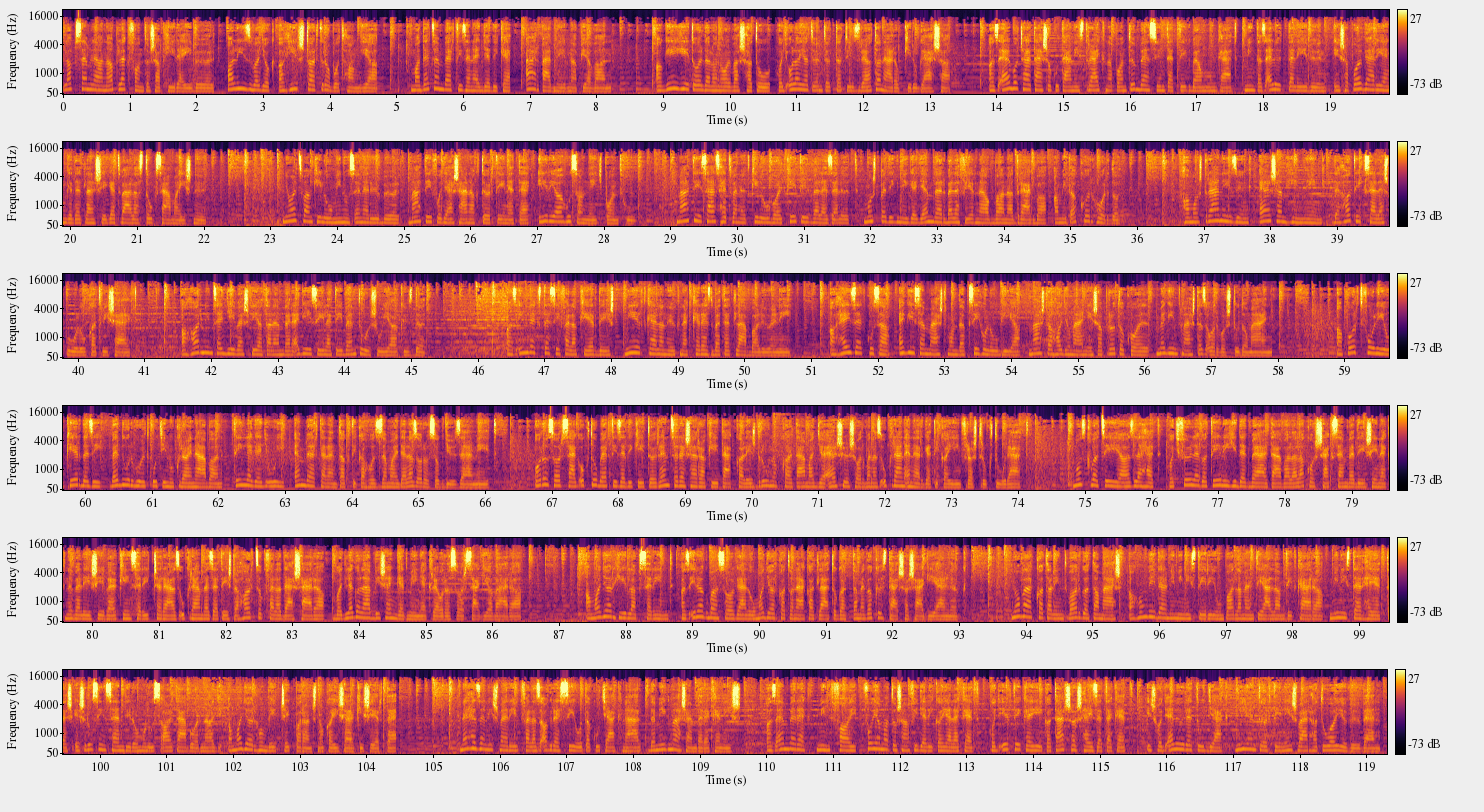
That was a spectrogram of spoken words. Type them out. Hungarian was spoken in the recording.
lapszemle a nap legfontosabb híreiből. Alíz vagyok, a hírstart robot hangja. Ma december 11-e, Árpád névnapja van. A G7 oldalon olvasható, hogy olajat öntött a tűzre a tanárok kirugása. Az elbocsátások utáni sztrájknapon többen szüntették be a munkát, mint az előtte lévőn, és a polgári engedetlenséget választók száma is nőtt. 80 kg mínusz önerőből, Máté fogyásának története, írja a 24.hu. Máté 175 kg volt két évvel ezelőtt, most pedig még egy ember beleférne abba a nadrágba, amit akkor hordott. Ha most ránézünk, el sem hinnénk, de 6 XL-es pólókat viselt. A 31 éves fiatalember egész életében túlsúlyjal küzdött. Az Index teszi fel a kérdést, miért kell a nőknek keresztbetett lábbal ülni. A helyzet kusza, egészen mást mond a pszichológia, mást a hagyomány és a protokoll, megint mást az orvostudomány. A portfólió kérdezi, bedurvult Putyin Ukrajnában, tényleg egy új, embertelen taktika hozza majd el az oroszok győzelmét. Oroszország október 10-től rendszeresen rakétákkal és drónokkal támadja elsősorban az ukrán energetikai infrastruktúrát. Moszkva célja az lehet, hogy főleg a téli hidegbeálltával a lakosság szenvedésének növelésével kényszerítse rá az ukrán vezetést a harcok feladására, vagy legalábbis engedményekre Oroszország javára. A magyar hírlap szerint az Irakban szolgáló magyar katonákat látogatta meg a köztársasági elnök. Novák Katalint Varga Tamás, a Honvédelmi Minisztérium parlamenti államtitkára, miniszterhelyettes és Ruszin Szendi Romulus altábornagy, a Magyar Honvédség parancsnoka is elkísérte. Nehezen ismerjük fel az agressziót a kutyáknál, de még más embereken is. Az emberek, mint faj, folyamatosan figyelik a jeleket, hogy értékeljék a társas helyzeteket, és hogy előre tudják, milyen történés várható a jövőben.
